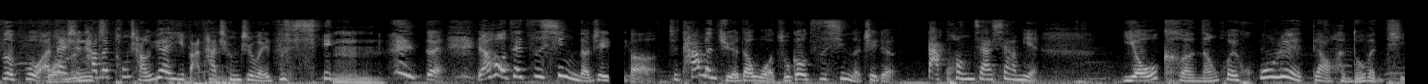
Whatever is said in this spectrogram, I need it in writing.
自负啊但是他们通常愿意把它称之为自信。嗯，对，然后在自信的这个，就他们觉得我足够自信的这个大框架下面，有可能会忽略掉很多问题。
